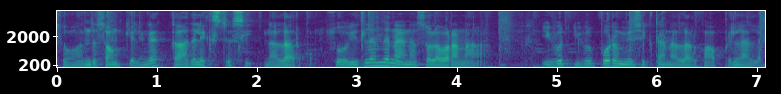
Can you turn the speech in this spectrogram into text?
ஸோ அந்த சாங் கேளுங்க. காதல் எக்ஸ்டசி நல்லாயிருக்கும் ஸோ இதுலேருந்து நான் என்ன சொல்ல வரேன்னா இவர் இவர் போகிற மியூசிக் தான் நல்லாயிருக்கும் அப்படிலாம் இல்லை.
